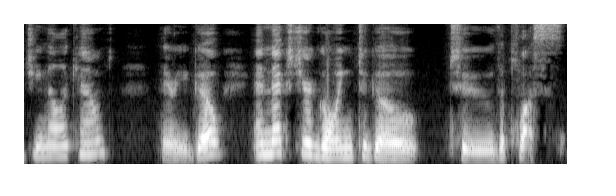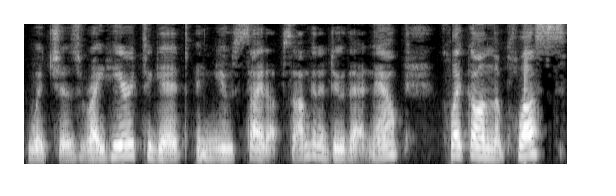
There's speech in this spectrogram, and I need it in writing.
Gmail account. There you go. And next you're going to go to the plus, which is right here to get a new site up. So I'm going to do that now. Click on the plus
